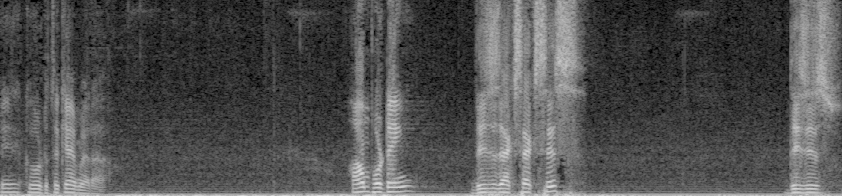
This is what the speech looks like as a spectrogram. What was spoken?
me go to the camera. I'm putting this is x-axis. This is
